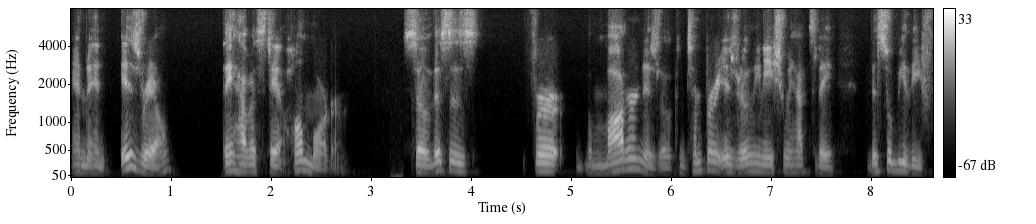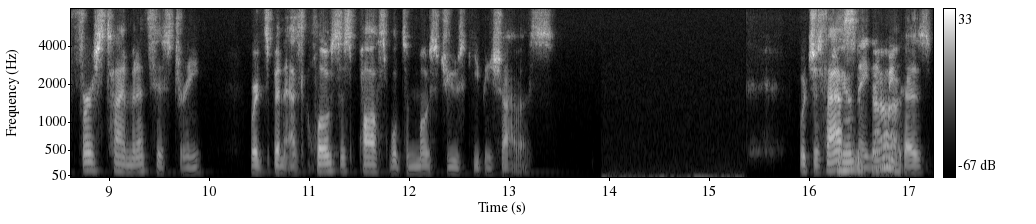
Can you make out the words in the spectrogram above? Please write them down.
And in Israel, they have a stay at home order. So, this is for the modern Israel, contemporary Israeli nation we have today, this will be the first time in its history where it's been as close as possible to most Jews keeping Shabbos. Which is fascinating because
